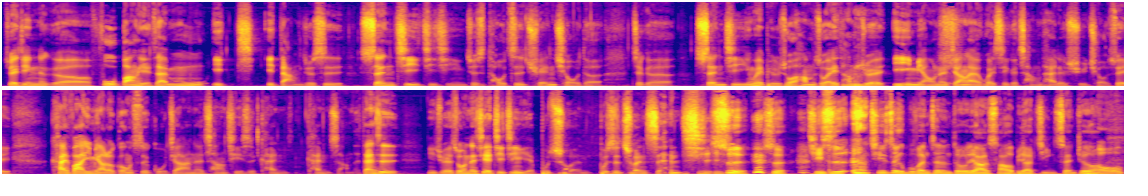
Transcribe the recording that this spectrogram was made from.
最近那个富邦也在募一一档，就是生计基金，就是投资全球的这个生计。因为比如说，他们说，哎，他们觉得疫苗呢将来会是一个常态的需求，所以开发疫苗的公司股价呢长期是看看涨的。但是你觉得说那些基金也不纯，不是纯生计？是是，其实 其实这个部分真的都要稍微比较谨慎，就是说，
